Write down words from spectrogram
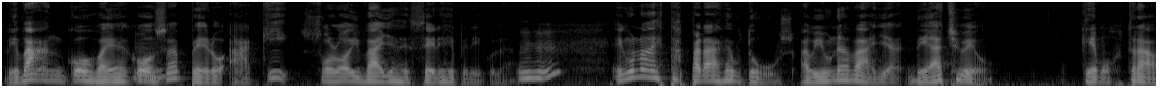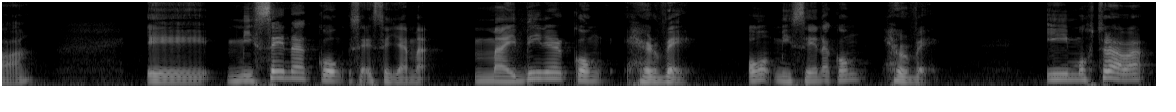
de bancos, vallas de cosas, pero aquí solo hay vallas de series y películas. En una de estas paradas de autobús había una valla de HBO que mostraba eh, mi cena con. Se, se llama My Dinner con Hervé o Mi cena con Hervé. Y mostraba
